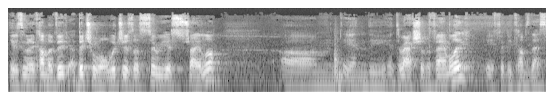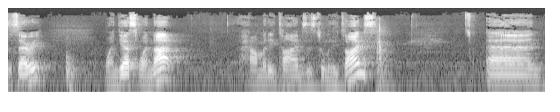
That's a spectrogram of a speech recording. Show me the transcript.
if it's going to become habitual, which is a serious shayla. um, in the interaction of the family, if it becomes necessary. When yes, when not. How many times is too many times? And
